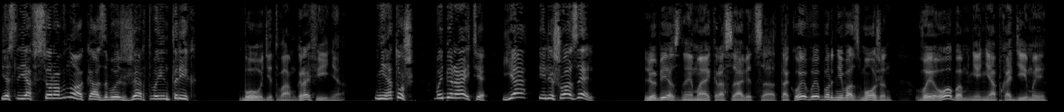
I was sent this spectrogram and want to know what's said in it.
если я все равно оказываюсь жертвой интриг? Будет вам, графиня. Нет уж, выбирайте, я или Шуазель. Любезная моя красавица, такой выбор невозможен. Вы оба мне необходимы.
